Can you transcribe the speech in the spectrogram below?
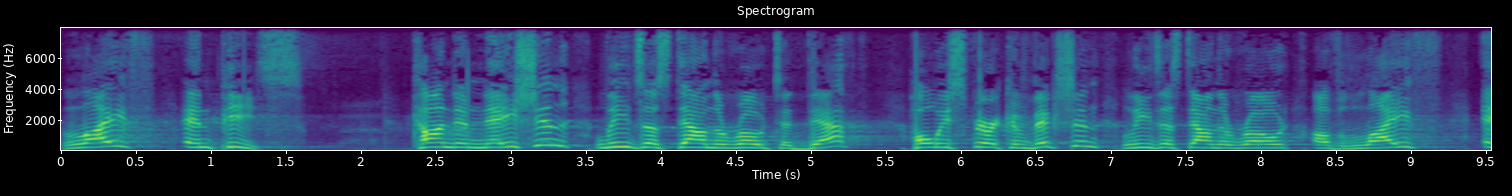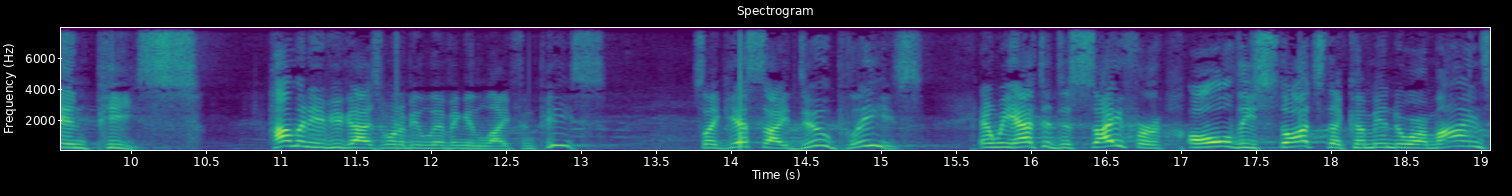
Life and peace. Condemnation leads us down the road to death. Holy Spirit conviction leads us down the road of life and peace. How many of you guys want to be living in life and peace? It's like, yes, I do, please. And we have to decipher all these thoughts that come into our minds.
